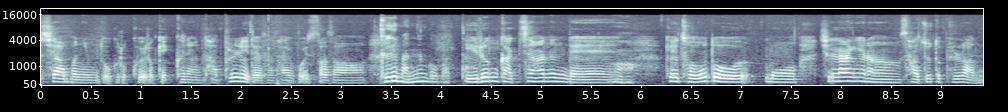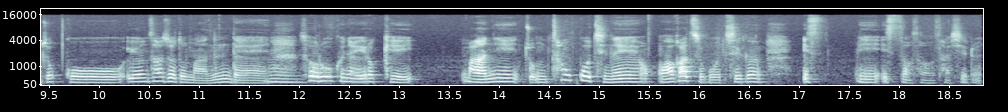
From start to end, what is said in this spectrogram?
시아버님도 그렇고 이렇게 그냥 다 분리돼서 살고 있어서 그게 맞는 것 같다. 일은 같이 하는데 어. 그게 저도 뭐 신랑이랑 사주도 별로 안 좋고 이혼 사주도 많은데 음. 서로 그냥 이렇게 많이 좀 참고 지내와가지고 지금 있, 있어서 사실은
